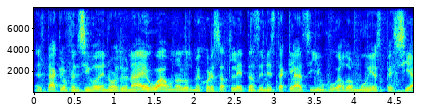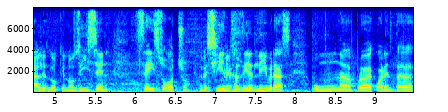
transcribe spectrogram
el tackle ofensivo de Northern Iowa, uno de los mejores atletas en esta clase y un jugador muy especial, es lo que nos dicen. 6'8, 310 libras, una prueba de 40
